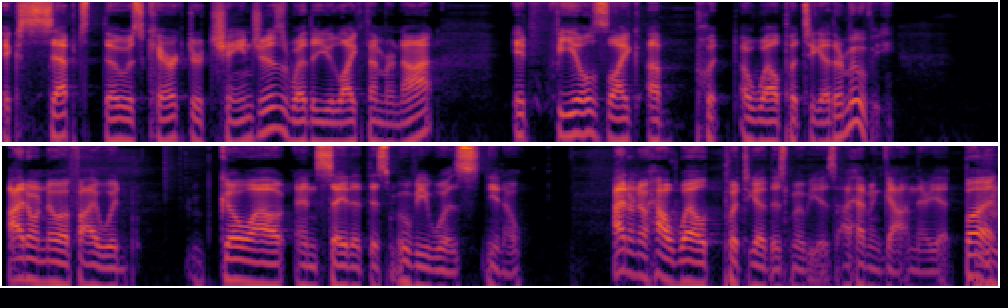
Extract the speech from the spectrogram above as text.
accept those character changes, whether you like them or not, it feels like a put a well put together movie. I don't know if I would go out and say that this movie was, you know, I don't know how well put together this movie is. I haven't gotten there yet. But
